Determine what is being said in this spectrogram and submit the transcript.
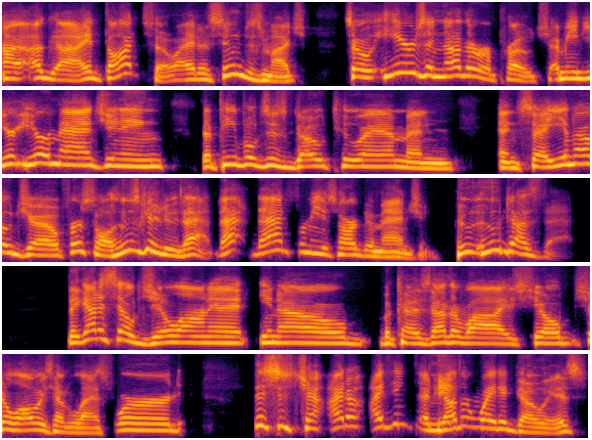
I, I, I had thought so. I had assumed as much. So here's another approach. I mean, you're you're imagining that people just go to him and and say, you know, Joe. First of all, who's going to do that? That that for me is hard to imagine. Who who does that? They got to sell Jill on it, you know, because otherwise she'll she'll always have the last word. This is cha- I don't. I think another way to go is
